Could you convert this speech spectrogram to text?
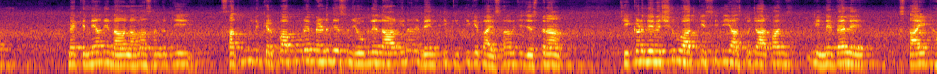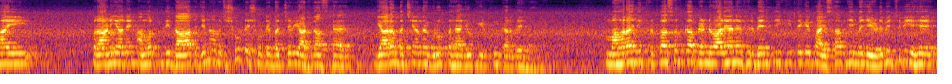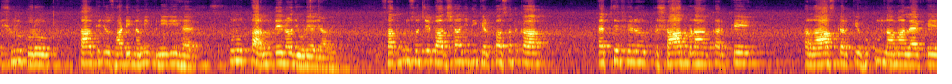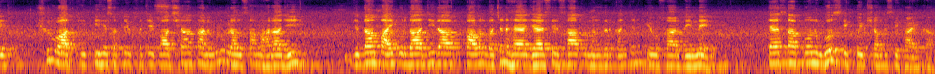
ਮੈਂ ਕਿੰਨਿਆਂ ਦੇ ਨਾਂ ਲਾਵਾਂ ਸੰਗਤ ਜੀ? ਸਤਿਗੁਰੂ ਦੀ ਕਿਰਪਾ ਪੂਰੇ ਪਿੰਡ ਦੇ ਸੰਯੋਗ ਦੇ ਨਾਲ ਇਹਨਾਂ ਨੇ ਬੇਨਤੀ ਕੀਤੀ ਕਿ ਭਾਈ ਸਾਹਿਬ ਜੀ, ਜਿਸ ਤਰ੍ਹਾਂ ਚੀਕਣ ਦੇ ਵਿੱਚ ਸ਼ੁਰੂਆਤ ਕੀਤੀ ਸੀ, ਅੱਜ ਤੋਂ 4-5 ਮਹੀਨੇ ਪਹਿਲੇ 27 28 ਪ੍ਰਾਣੀਆਂ ਨੇ ਅੰਮ੍ਰਿਤ ਦੀ ਦਾਤ, ਜਿਨ੍ਹਾਂ ਵਿੱਚ ਛੋਟੇ ਛੋਟੇ ਬੱਚੇ ਵੀ 8-10 ਹੈ। 11 ਬੱਚਿਆਂ ਦਾ ਗਰੁੱਪ ਹੈ ਜੋ ਕੀਰਤਨ ਕਰਦੇ ਹੈ ਮਹਾਰਾਜ ਦੀ ਕਿਰਪਾ ਸਦਕਾ ਪਿੰਡ ਵਾਲਿਆਂ ਨੇ ਫਿਰ ਬੇਨਤੀ ਕੀਤੀ ਕਿ ਭਾਈ ਸਾਹਿਬ ਜੀ, ਮਝੇੜ ਵਿੱਚ ਵੀ ਇਹ ਸ਼ੁਰੂ ਕਰੋ ਤਾਂ ਕਿ ਜੋ ਸਾਡੀ ਨਵੀਂ ਪਨੀਰੀ ਹੈ, ਉਹਨੂੰ ਧਰਮ ਦੇ ਨਾਲ ਜੋੜਿਆ ਜਾਵੇ। ਸਤਿਗੁਰੂ ਸੱਚੇ ਪਾਤਸ਼ਾਹ ਜੀ ਦੀ ਕਿਰਪਾ ਸਦਕਾ ਇੱਥੇ ਫਿਰ ਪ੍ਰਸ਼ਾਦ ਬਣਾ ਕਰਕੇ, ਅਰਦਾਸ ਕਰਕੇ, ਹੁਕਮਨਾਮਾ ਲੈ ਕੇ ਸ਼ੁਰੂਆਤ ਕੀਤੀ ਹੈ ਸੱਚੇ ਸੱਚੇ ਪਾਤਸ਼ਾਹ ਧੰਨ ਗੁਰੂ ਗ੍ਰੰਥ ਸਾਹਿਬ ਮਹਾਰਾਜ ਜੀ। ਜਿੱਦਾਂ ਭਾਈ ਗੁਰਦਾਸ ਜੀ ਦਾ ਪਾਵਨ ਬਚਨ ਹੈ, ਜੈਸੇ ਸਾਤ ਮੰਦਰ ਕੰਚਨ ਕੇ ਉਸਾਰ ਦੀਨੇ, ਤੈਸਾ ਪੁਨ ਗੁਰ ਸਿੱਖ ਕੋਈ ਸ਼ਬਦ ਸਿਖਾਏਗਾ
